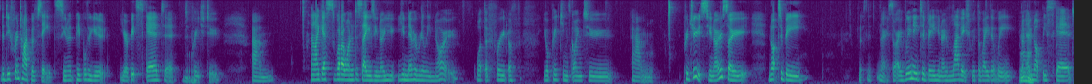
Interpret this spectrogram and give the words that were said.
the different type of seats. You know, people who you you're a bit scared to to mm. preach to. Um, and I guess what I wanted to say is, you know, you you never really know what the fruit of your preaching is going to um, produce. You know, so not to be no sorry we need to be you know lavish with the way that we mm. and not be scared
